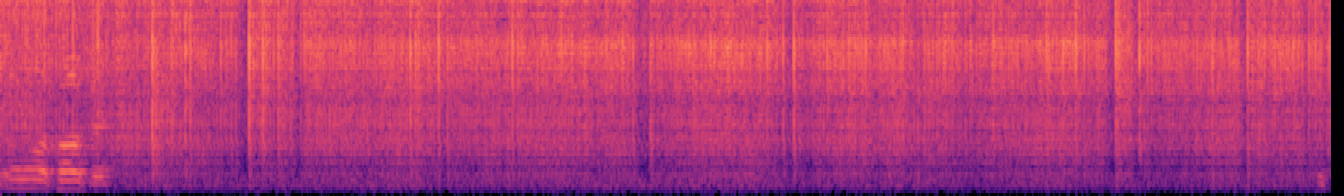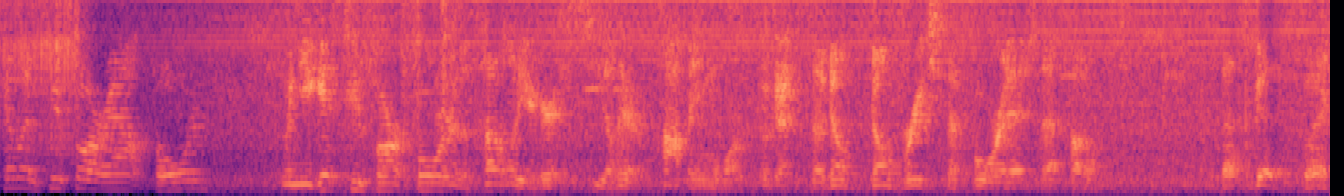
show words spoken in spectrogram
A little closer. Too far out forward. When you get too far forward of the puddle, you hear it, you'll hear it popping more. Okay. So don't don't breach the forward edge of that puddle. That's good. Go ahead.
